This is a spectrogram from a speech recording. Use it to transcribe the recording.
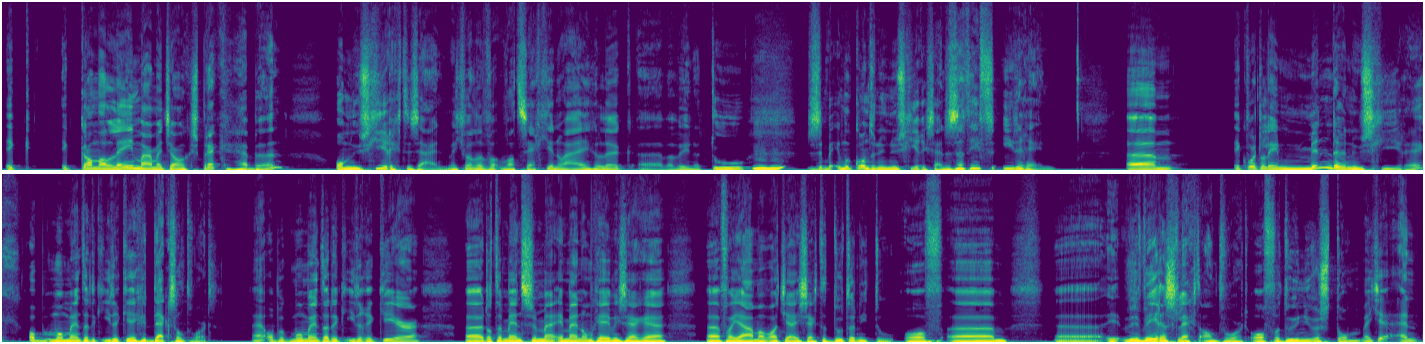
Ik, ik kan alleen maar met jou een gesprek hebben om nieuwsgierig te zijn. Weet je wel, wat, wat zeg je nou eigenlijk? Eh, waar wil je naartoe? Mhm. Dus ik moet continu nieuwsgierig zijn. Dus dat heeft iedereen. Ehm, ik word alleen minder nieuwsgierig op het moment dat ik iedere keer gedekseld word. Op het moment dat ik iedere keer eh, dat de mensen mij- in mijn omgeving zeggen eh, van ja, maar wat jij zegt, dat doet er niet toe. Of ehm, eh, weer een slecht antwoord. Of wat doe je nu weer stom? Weet je? En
